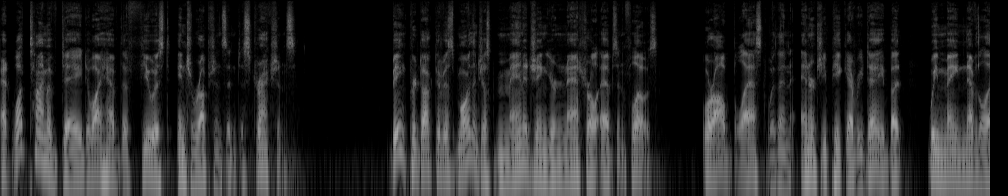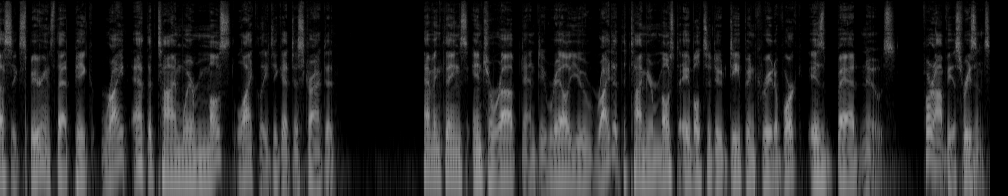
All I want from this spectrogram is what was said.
At what time of day do I have the fewest interruptions and distractions? Being productive is more than just managing your natural ebbs and flows. We're all blessed with an energy peak every day, but we may nevertheless experience that peak right at the time we're most likely to get distracted. Having things interrupt and derail you right at the time you're most able to do deep and creative work is bad news, for obvious reasons.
